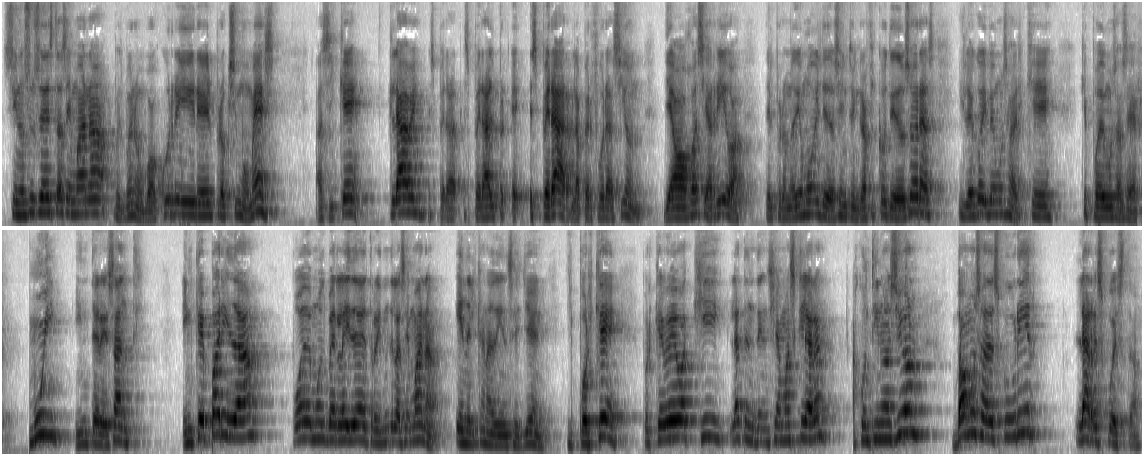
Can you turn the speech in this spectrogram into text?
Si no sucede esta semana, pues bueno, va a ocurrir el próximo mes. Así que clave, esperar, esperar la perforación de abajo hacia arriba del promedio móvil de 200 en gráficos de dos horas y luego ahí vemos a ver qué, qué podemos hacer. Muy interesante. ¿En qué paridad podemos ver la idea de trading de la semana? En el canadiense yen. ¿Y por qué? Porque veo aquí la tendencia más clara. A continuación, vamos a descubrir la respuesta.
